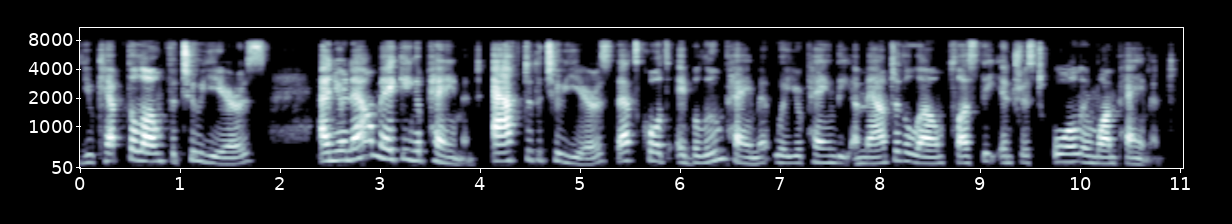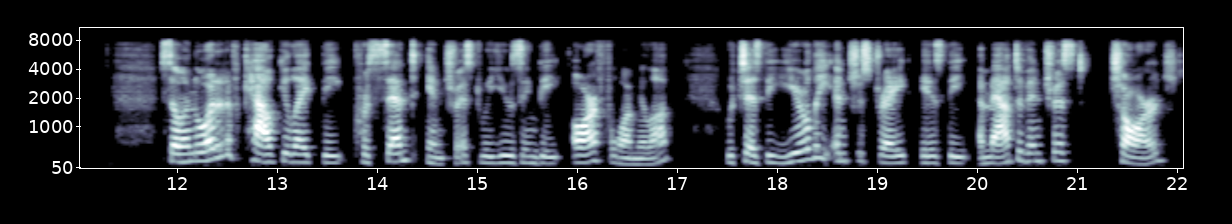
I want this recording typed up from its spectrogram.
You kept the loan for two years, and you're now making a payment after the two years. That's called a balloon payment, where you're paying the amount of the loan plus the interest all in one payment. So in order to calculate the percent interest, we're using the R formula which says the yearly interest rate is the amount of interest charged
